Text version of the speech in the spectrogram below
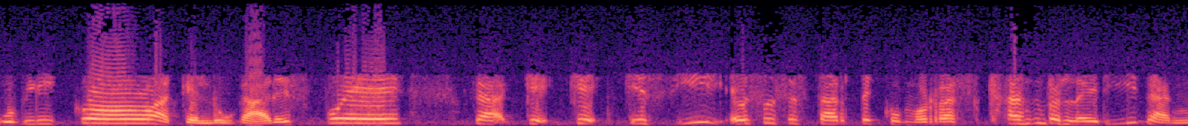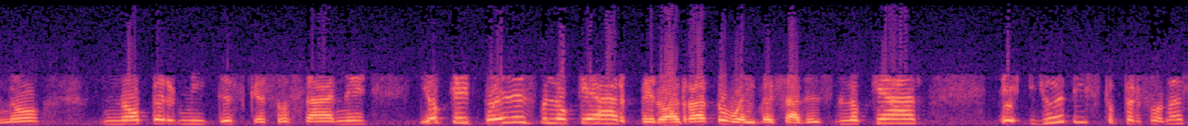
publicó, a qué lugares fue, sea, que, que, que sí, eso es estarte como rascando la herida, no, no permites que eso sane. Y ok, puedes bloquear, pero al rato vuelves a desbloquear. Eh, yo he visto personas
